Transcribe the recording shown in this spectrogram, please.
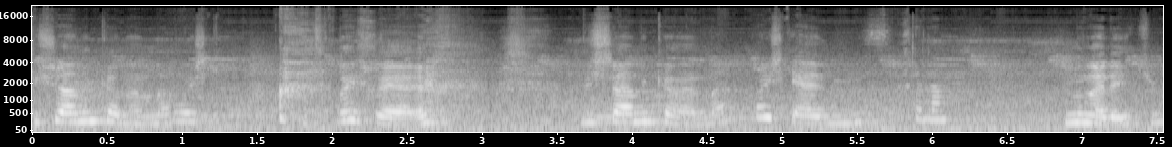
Büşra'nın kanalına hoş Tıkla şuraya. Büşra'nın kanalına hoş geldiniz. Selam. Nun aleyküm.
